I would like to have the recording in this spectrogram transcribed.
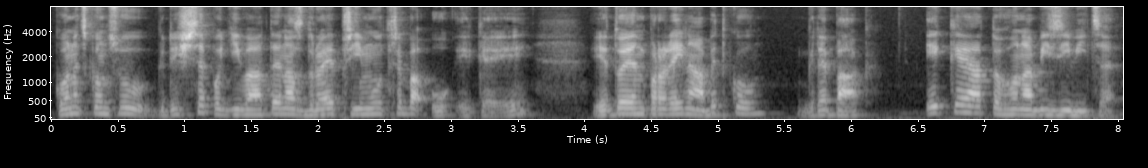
Konec konců, když se podíváte na zdroje příjmu třeba u IKEA, je to jen prodej nábytku? Kde pak? IKEA toho nabízí více.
